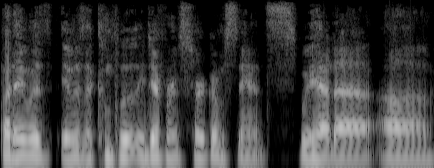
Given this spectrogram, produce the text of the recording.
but it was it was a completely different circumstance. We had a,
